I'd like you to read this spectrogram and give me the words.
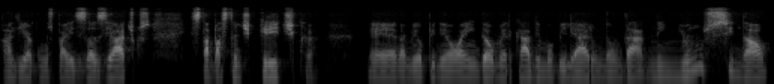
ali alguns países asiáticos, está bastante crítica. é, na minha opinião, ainda o mercado imobiliário não dá nenhum sinal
